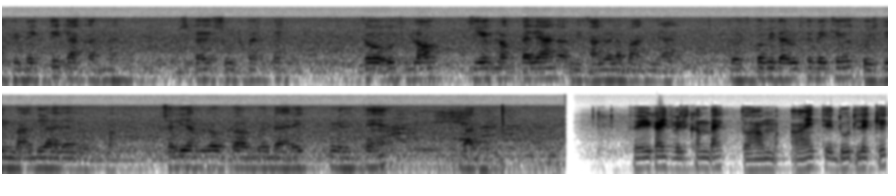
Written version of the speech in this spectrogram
और फिर देखते हैं क्या करना है। उसका शूट करते हैं। तो उस ब्लॉग ये ब्लॉग पहले आएगा विशाल वाला बाद में आएगा। तो उसको भी ज़रूर से देखिएगा, कुछ दिन बाद ही आ जाएगा उस ब्लॉग चलिए हम लोग अब डायरेक्ट मिलते हैं बाद में। तो ये गाइस वेलकम बैक तो हम आए थे दूध लेके,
